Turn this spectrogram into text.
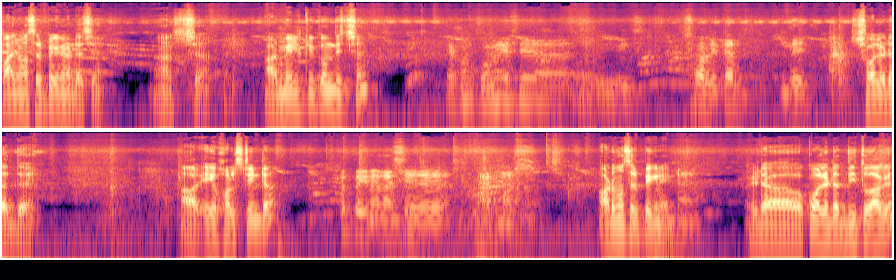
পাঁচ মাসের প্রেগনেন্ট আছে? আচ্ছা। আর মিল্ক কীরকম দিচ্ছে? এখন কমে ওই ছ লিটার দেয়। ছ লিটার দেয়। আর এই হলস্টিনটা প্রেগনেন্ট আছে আট মাস। আট মাসের প্রেগনেন্ট হ্যাঁ। এটা ক লিটার দিত আগে?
